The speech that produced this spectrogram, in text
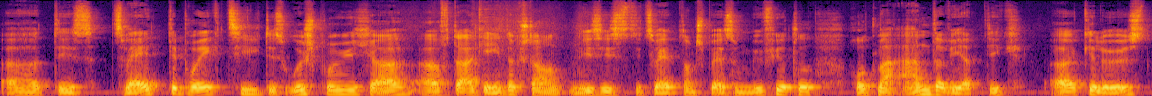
Äh, das zweite Projektziel, das ursprünglich auch auf der Agenda gestanden ist, ist die Zweitanspeisung Mühlviertel, hat man anderwertig äh, gelöst,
